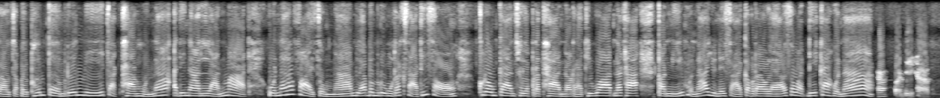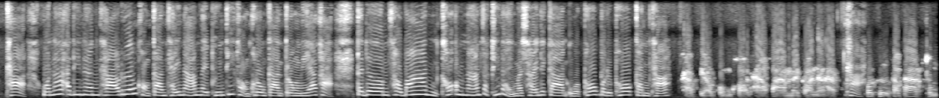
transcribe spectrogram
เราจะไปเพิ่มเติมเรื่องนี้จากทางหัวหน้าอดินานหลานหมาด หัวหน้าฝ่ายส่งน้ำและบำรุงรักษาที่ 2 โครงการชลประทานนราธิวาสนะคะตอนนี้หัวหน้าอยู่ในสายกับเราแล้ว สวัสดีค่ะหัวหน้า ครับสวัสดีครับ ค่ะ หัวหน้าอดินันท์คะเรื่องของการใช้น้ำในพื้นที่ของโครงการตรงเนี้ยค่ะ แต่เดิมชาวบ้านเขาเอาน้ำจากที่ไหนมาใช้ในการอุปโภคบริโภคกันคะครับเดี๋ยวผมขอท้าความไปก่อนนะครับค่ะก็คือสภาพชุม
